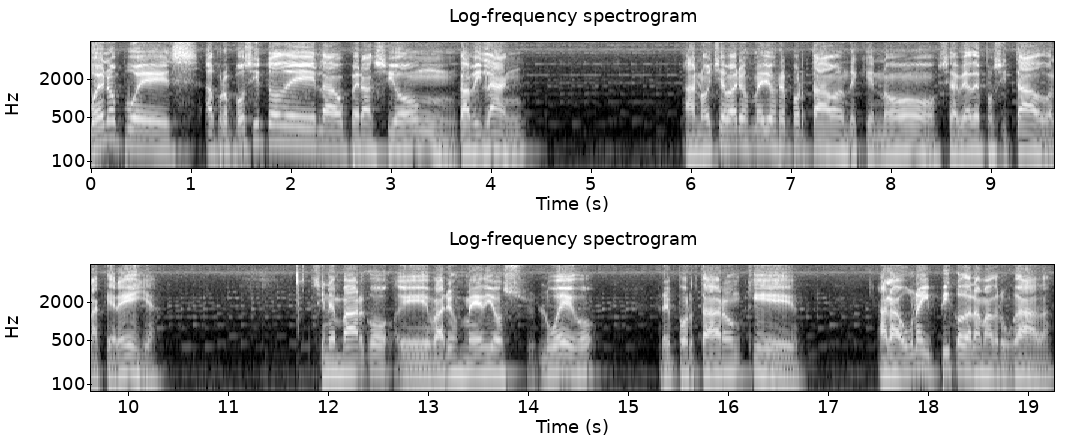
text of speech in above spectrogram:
Bueno, pues a propósito de la operación Gavilán, anoche varios medios reportaban de que no se había depositado la querella. Sin embargo, eh, varios medios luego reportaron que a la una y pico de la madrugada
